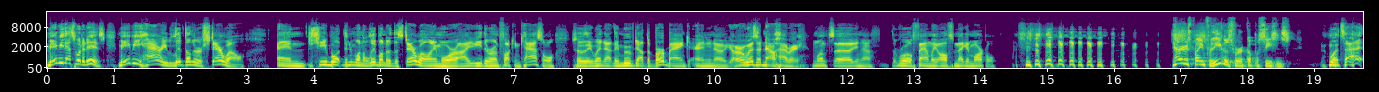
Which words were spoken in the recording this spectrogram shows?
maybe that's what it is maybe Harry lived under a stairwell. And she didn't want to live under the stairwell anymore, i.e., their own fucking castle. So they went out. They moved out to Burbank, and you know, you're a wizard now, Harry. Once, uh, you know, the royal family offs Meghan Markle. Harry was playing for the Eagles for a couple seasons. What's that?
